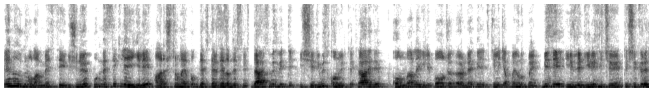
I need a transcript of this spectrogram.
en uygun olan mesleği düşünüp bu meslekle ilgili araştırma yapıp defterinize yazabilirsiniz. Dersimiz bitti. İşlediğimiz konuyu tekrar edip konularla ilgili bolca örnek ve etkinlik yapmayı unutmayın. Bizi izlediğiniz için teşekkür ederiz.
